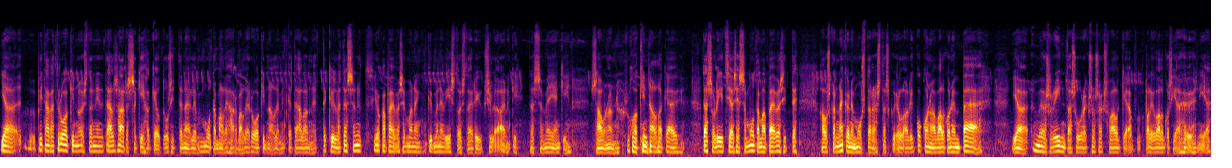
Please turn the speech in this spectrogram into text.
ja pitävät ruokinnoista, niin täällä saaressakin hakeutuu sitten näille muutamalle harvalle ruokinnalle, mitkä täällä on. Että kyllä tässä nyt joka päivä semmoinen 10-15 eri yksilöä ainakin tässä meidänkin saunan ruokinnalla käy. Tässä oli itse asiassa muutama päivä sitten hauskan näköinen mustarastas, jolla oli kokonaan valkoinen pää ja myös rinta suureksi osaksi valkea, paljon valkoisia höyhniä.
